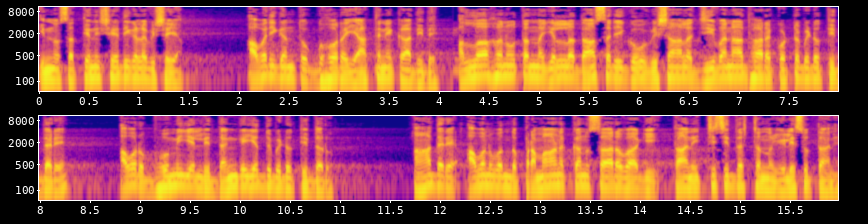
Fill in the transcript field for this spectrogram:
ಇನ್ನು ಸತ್ಯನಿಷೇಧಿಗಳ ವಿಷಯ. ಅವರಿಗಂತೂ ಘೋರ ಯಾತನೆ ಕಾದಿದೆ. ಅಲ್ಲಾಹನು ತನ್ನ ಎಲ್ಲ ದಾಸರಿಗೂ ವಿಶಾಲ ಜೀವನಾಧಾರ ಕೊಟ್ಟು ಬಿಡುತ್ತಿದ್ದರೆ ಅವರು ಭೂಮಿಯಲ್ಲಿ ದಂಗೆ ಎದ್ದು ಬಿಡುತ್ತಿದ್ದರು. ಆದರೆ ಅವನು ಒಂದು ಪ್ರಮಾಣಕ್ಕನುಸಾರವಾಗಿ ತಾನಿಚ್ಛಿಸಿದ್ದಷ್ಟನ್ನು ಇಳಿಸುತ್ತಾನೆ.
